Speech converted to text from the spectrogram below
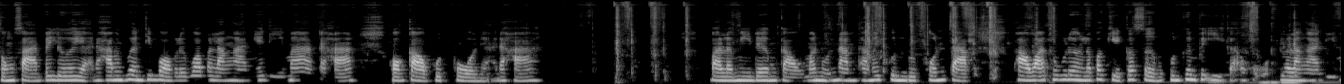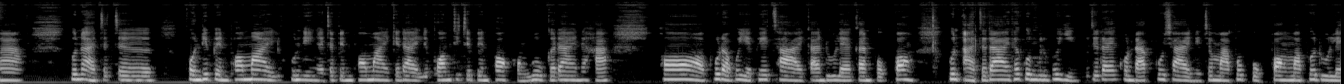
สงสารไปเลยอะนะคะเพื่อนๆที่บอกเลยว่าพลังงานนี้ดีมากนะคะ ของเก่าผุดโผล่เนี่ยนะคะ บารมีเดิมเก่ามาหนุนนำทำให้คุณหลุดพ้นจากภาวะทุกเรื่องแล้วพระเกียรติก็เสริมคุณขึ้นไปอีกอะโอ้โหพลังงานดีมาก คุณอาจจะเจอคนที่เป็นพ่อไม้หรือคุณเองอาจจะเป็นพ่อไม้ก็ได้ หรือพร้อมที่จะเป็นพ่อของลูกก็ได้นะคะ พ่อผู้รักผู้ใหญ่เพศชาย การดูแลการปกป้อง คุณอาจจะได้ ถ้าคุณเป็นผู้หญิงคุณจะได้คนรักผู้ชายเนี่ยจะมาเพื่อปกป้องมาเพื่อดูแล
